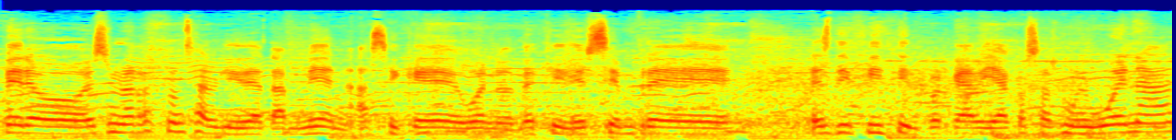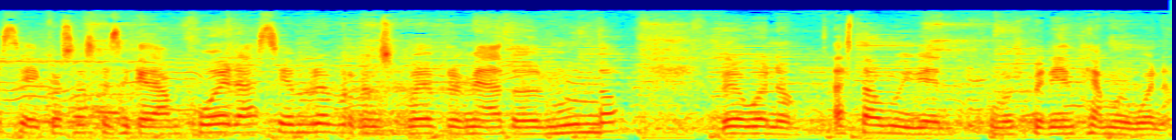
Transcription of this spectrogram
pero es una responsabilidad también, así que bueno, decidir siempre es difícil porque había cosas muy buenas y hay cosas que se quedan fuera siempre porque no se puede premiar a todo el mundo, pero bueno, ha estado muy bien, como experiencia muy buena.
